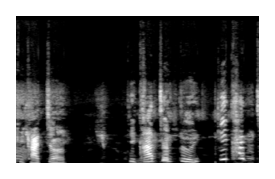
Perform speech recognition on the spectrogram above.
কি খাচ্ছ কি খাচ্ছ তুই? কি খাচ্ছ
